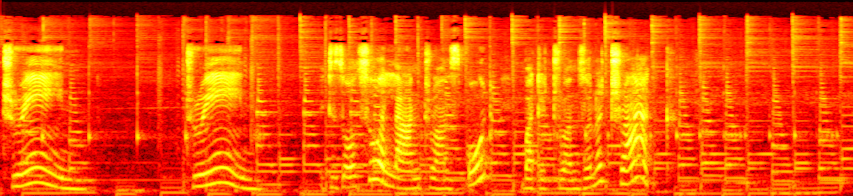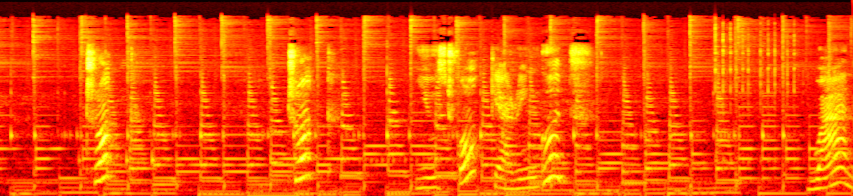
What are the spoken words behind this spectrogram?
Train. Train It is also a land transport but it runs on a track. Truck. Truck Used for carrying goods. Van.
